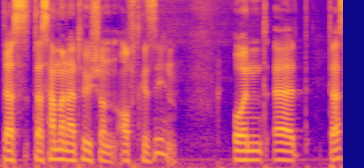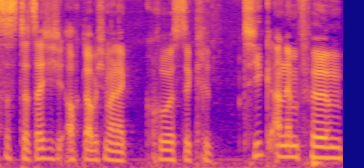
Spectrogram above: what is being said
Das, das haben wir natürlich schon oft gesehen. Und äh, das ist tatsächlich auch, glaube ich, meine größte Kritik an dem Film,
